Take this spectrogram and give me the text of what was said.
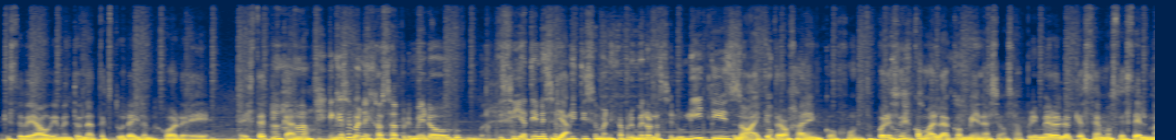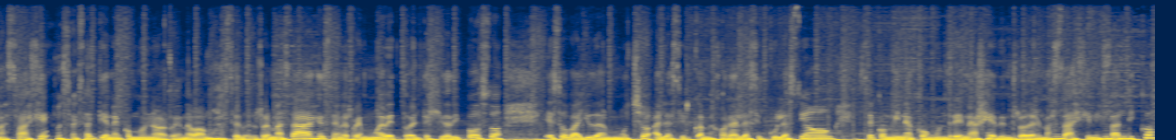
Que se vea obviamente una textura y la mejor eh, estética, Ajá. ¿no? ¿Y qué se maneja? O sea, primero, si ya tienes Ya. celulitis, ¿se maneja primero la celulitis? No, ¿O hay que trabajar en conjunto. Por eso es Conjunto. como la combinación. O sea, primero lo que hacemos es el masaje. Masaje. O sea, tiene como un orden. ¿no? Vamos a hacer el remasaje, se remueve todo el tejido adiposo. Eso va a ayudar mucho a, la a mejorar la circulación. Se combina con un drenaje dentro del masaje linfático.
